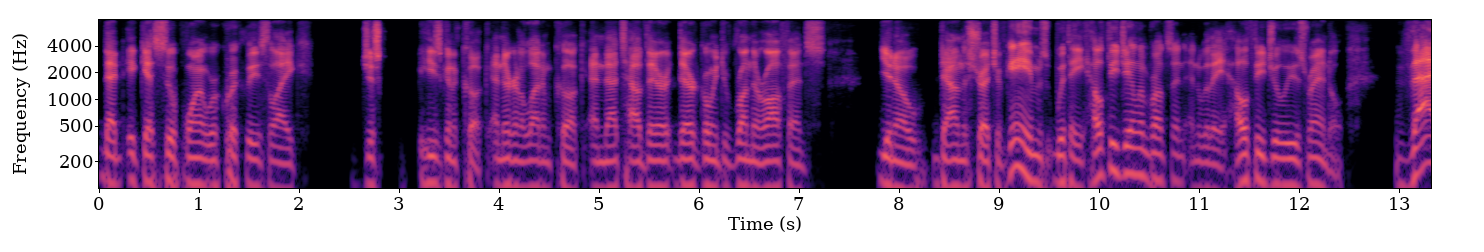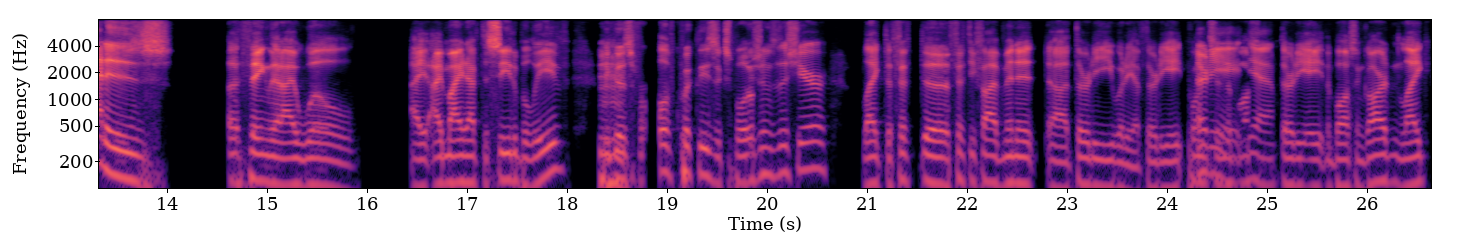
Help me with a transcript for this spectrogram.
that it gets to a point where Quickley is like just he's going to cook and they're going to let him cook and that's how they're they're going to run their offense you know down the stretch of games with a healthy Jalen Brunson and with a healthy Julius Randle that is a thing that I will I I might have to see to believe Mhm. because for all of Quickley's explosions this year like the 50, the 55 minute uh 30 what do you have 38 points in 38, the Boston, yeah. 38 in the Boston Garden like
